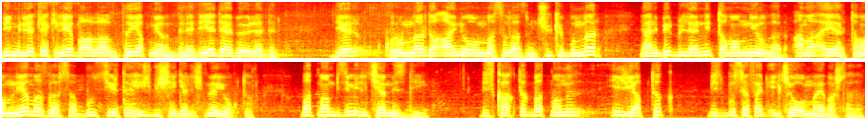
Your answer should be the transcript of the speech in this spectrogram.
bir milletvekiliye bağlantı yapmayalım. Belediye de böyledir. Diğer kurumlar da aynı olması lazım. Çünkü bunlar yani birbirlerini tamamlıyorlar. Ama eğer tamamlayamazlarsa bu Siirt'te hiçbir şey gelişme yoktur. Batman bizim ilçemizdi. Biz kalktık Batman'ı il yaptık. Biz bu sefer ilçe olmaya başladık.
